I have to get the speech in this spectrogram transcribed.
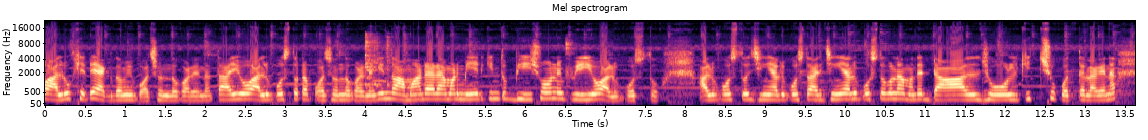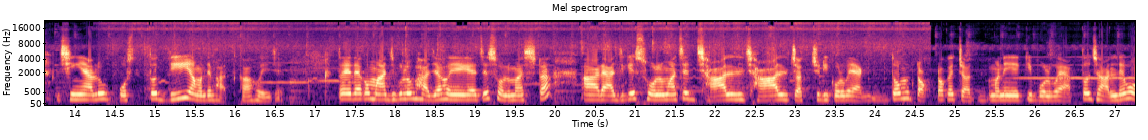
আলু খেতে একদমই পছন্দ করে না। তাই ও আলু পোস্তটা পছন্দ করে না। কিন্তু আমার আর আমার মেয়ের কিন্তু ভীষণ প্রিয় আলু পোস্ত। আলু পোস্ত, ঝিঙে আলু পোস্ত। আর ঝিঙে আলু পোস্ত করলে আমাদের ডাল ঝোল কিচ্ছু করতে লাগে না। ঝিঙে আলু পোস্ত দিয়েই আমাদের ভাত খাওয়া হয়ে যায়। তো এই দেখো মাছগুলো ভাজা হয়ে গেছে শোল মাছটা। আর আজকে শোল মাছের ঝাল ঝাল চচ্চড়ি করবে, একদম টকটকে চট মানে কি বলব, এত ঝাল দেবো,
